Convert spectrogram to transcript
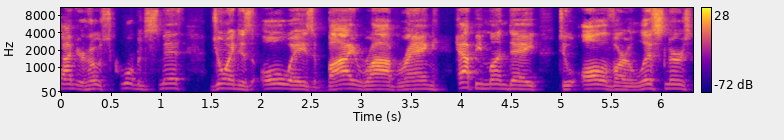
I'm your host, Corbin Smith, joined as always by Rob Rang. Happy Monday to all of our listeners.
